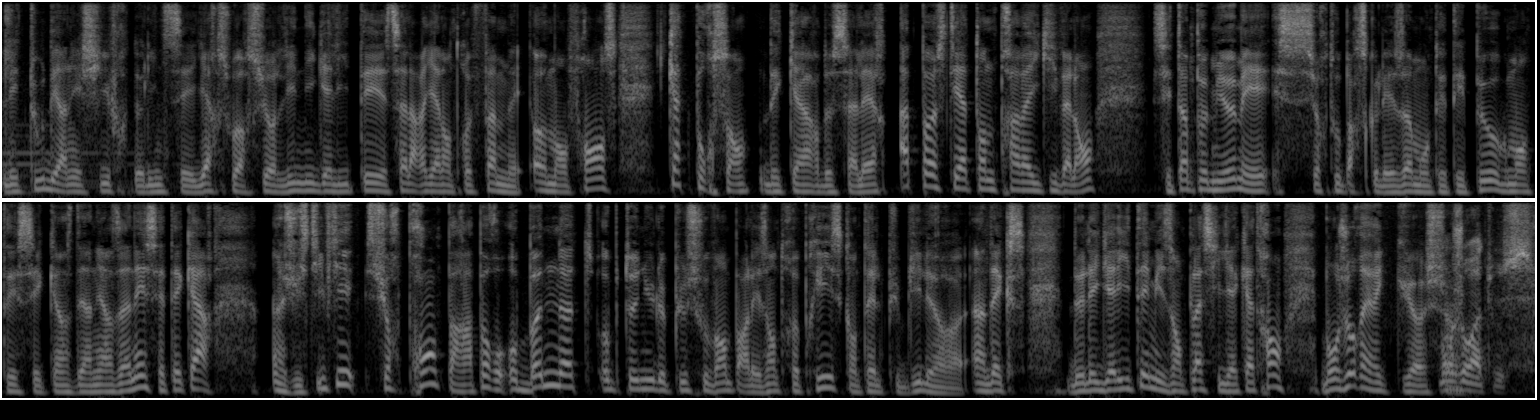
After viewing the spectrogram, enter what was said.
Les tout derniers chiffres de l'INSEE hier soir sur l'inégalité salariale entre femmes et hommes en France. 4% d'écart de salaire à poste et à temps de travail équivalent. C'est un peu mieux, mais surtout parce que les hommes ont été peu augmentés ces 15 dernières années. Cet écart injustifié surprend par rapport aux bonnes notes obtenues le plus souvent par les entreprises quand elles publient leur index de l'égalité mis en place il y a 4 ans. Bonjour Eric Kioch. Bonjour à tous.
